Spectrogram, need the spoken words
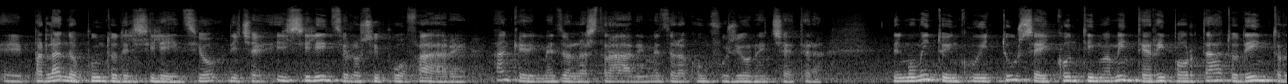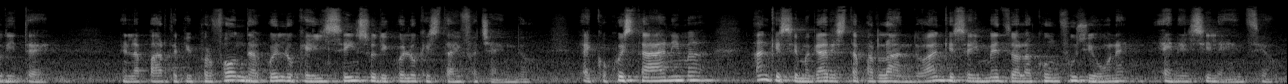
eh, parlando appunto del silenzio dice il silenzio lo si può fare anche in mezzo alla strada, in mezzo alla confusione eccetera, nel momento in cui tu sei continuamente riportato dentro di te, nella parte più profonda, quello che è il senso di quello che stai facendo. Ecco, questa anima anche se magari sta parlando, anche se in mezzo alla confusione è nel silenzio.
